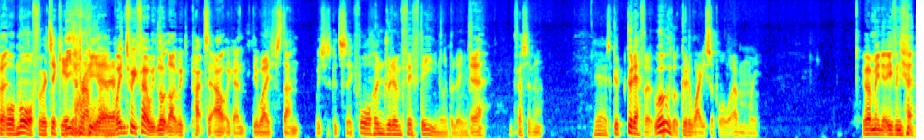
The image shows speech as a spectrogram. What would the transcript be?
but- or more for a ticket Yeah, yeah. When to be fair, we looked like we packed it out again, the away stand, which is good to see. Four hundred and fifteen, I believe. Yeah, impressive, isn't it? Yeah, it's good. Good effort. Well, we've got good away support, haven't we? I mean, even yeah,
